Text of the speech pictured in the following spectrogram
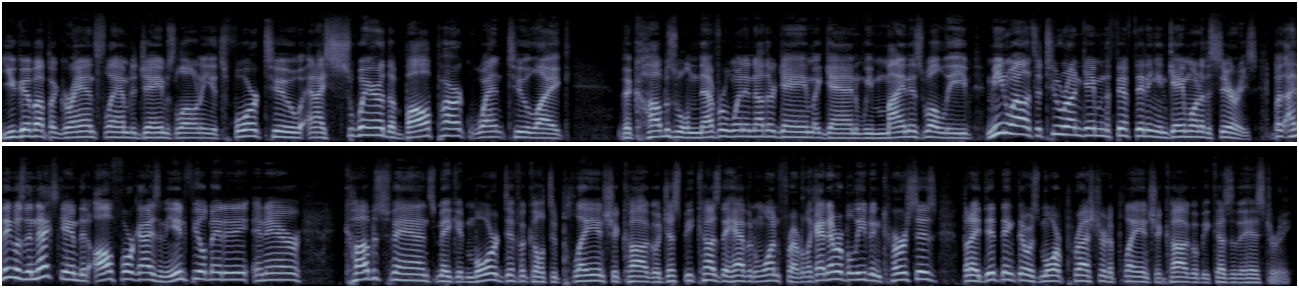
You give up a grand slam to James Loney. It's 4 2. And I swear the ballpark went to like – the Cubs will never win another game again. We might as well leave. Meanwhile, it's a two run game in the fifth inning in game one of the series. But I think it was the next game that all four guys in the infield made an error. Cubs fans make it more difficult to play in Chicago just because they haven't won forever. Like, I never believed in curses, but I did think there was more pressure to play in Chicago because of the history.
